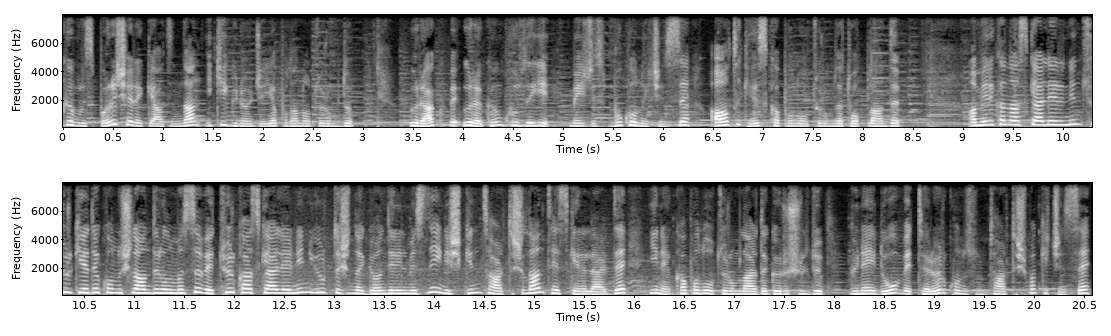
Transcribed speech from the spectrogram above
Kıbrıs Barış Harekatı'ndan 2 gün önce yapılan oturumdu. Irak ve Irak'ın kuzeyi meclis bu konu içinse 6 kez kapalı oturumda toplandı. Amerikan askerlerinin Türkiye'de konuşlandırılması ve Türk askerlerinin yurt dışında gönderilmesine ilişkin tartışılan tezkerelerde yine kapalı oturumlarda görüşüldü. Güneydoğu ve terör konusunu tartışmak içinse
